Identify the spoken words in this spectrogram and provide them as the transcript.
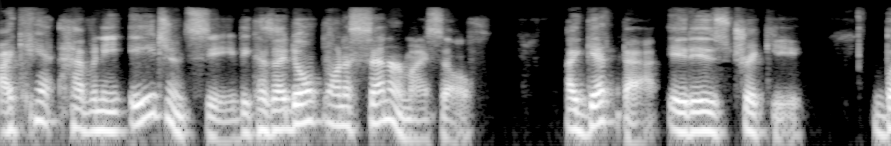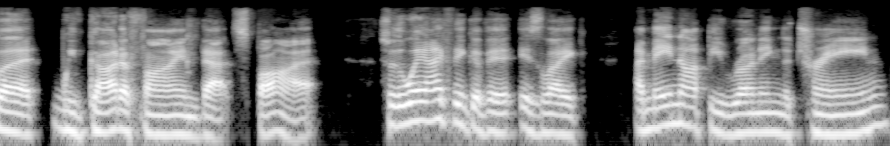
i can't have any agency because i don't want to center myself i get that it is tricky but we've got to find that spot so the way i think of it is like i may not be running the train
